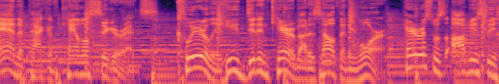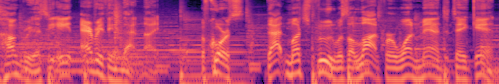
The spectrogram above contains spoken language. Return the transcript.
and a pack of Camel cigarettes. Clearly, he didn't care about his health anymore. Harris was obviously hungry as he ate everything that night. Of course, that much food was a lot for one man to take in,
